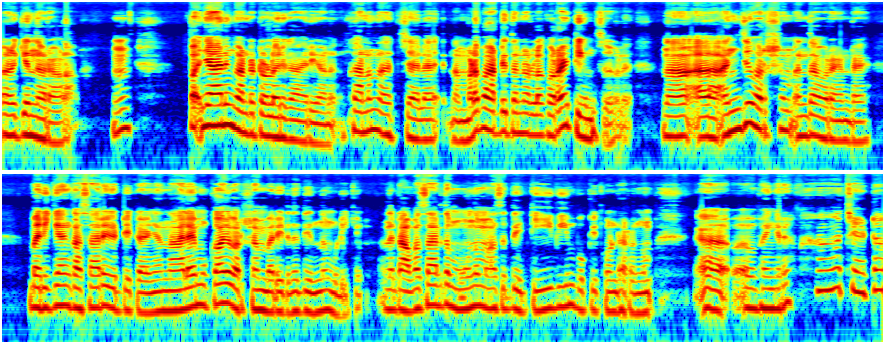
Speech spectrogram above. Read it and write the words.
കളിക്കുന്ന ഒരാളാണ് ഞാനും കണ്ടിട്ടുള്ള ഒരു കാര്യമാണ്. കാരണം എന്ന് വെച്ചാൽ നമ്മുടെ പാർട്ടിയിൽ തന്നെയുള്ള കുറേ ടീംസുകൾ അഞ്ച് വർഷം എന്താ പറയണ്ടേ? ഭരിക്കാൻ കസാര കിട്ടിക്കഴിഞ്ഞാൽ നാലേ മുക്കാൽ വർഷം വരെ ഇരുന്ന് തിന്നും മുടിക്കും. എന്നിട്ട് അവസാനത്തെ മൂന്ന് മാസത്തെ ടി വിയും പൊക്കിക്കൊണ്ടിറങ്ങും ഭയങ്കര ആ ചേട്ടാ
